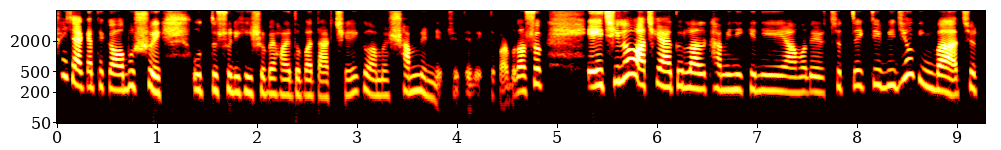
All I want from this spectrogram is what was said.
সেই জায়গা থেকে অবশ্যই উত্তরসূরি হিসেবে হয়তোবা তার ছেলেকেও আমরা সামনের নেতৃত্বে দেখতে পারব। দর্শক, এই ছিল আজকে আয়াতুল্লাহ আল খামেনিকে নিয়ে আমাদের ছোট্ট একটি ভিডিও কিংবা ছোট্ট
